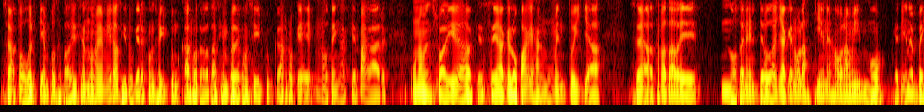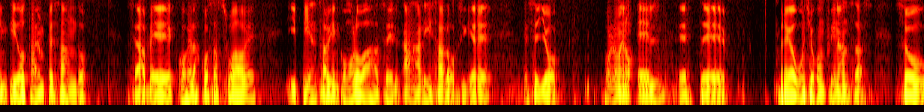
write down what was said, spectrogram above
o sea, todo el tiempo se pasa diciéndome, mira, si tú quieres conseguirte un carro, trata siempre de conseguirte un carro que no tengas que pagar una mensualidad, que sea que lo pagues al momento y ya. O sea, trata de no tener deuda, ya que no las tienes ahora mismo, que tienes 22, estás empezando. O sea, ve, coge las cosas suaves y piensa bien cómo lo vas a hacer. Analízalo. Si quieres, qué sé yo, por lo menos él, este, brega mucho con finanzas. So,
